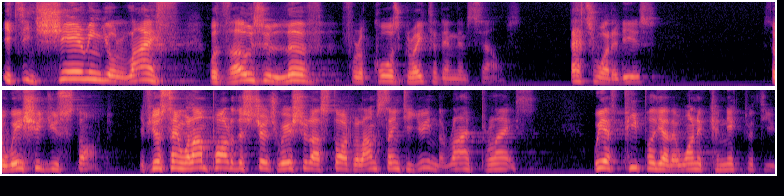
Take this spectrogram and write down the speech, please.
It's in sharing your life with those who live for a cause greater than themselves. That's what it is. So, where should you start? If you're saying, Well, I'm part of this church, where should I start? Well, I'm saying to you, in the right place. We have people here that want to connect with you.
